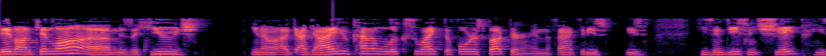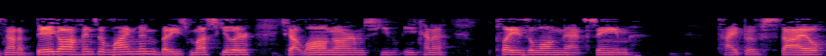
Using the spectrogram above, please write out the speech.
Javon Kinlaw um, is a huge, you know, a, a guy who kind of looks like DeForest Buckner, and the fact that he's he's he's in decent shape. He's not a big offensive lineman, but he's muscular. He's got long arms. He he kind of plays along that same type of style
